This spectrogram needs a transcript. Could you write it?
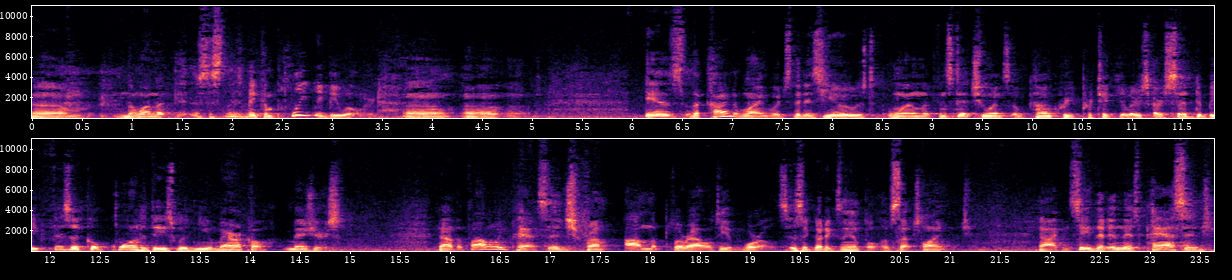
um, the one that just leaves me completely bewildered, uh, uh, is the kind of language that is used when the constituents of concrete particulars are said to be physical quantities with numerical measures. Now, the following passage from On the Plurality of Worlds is a good example of such language. Now, I can see that in this passage,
